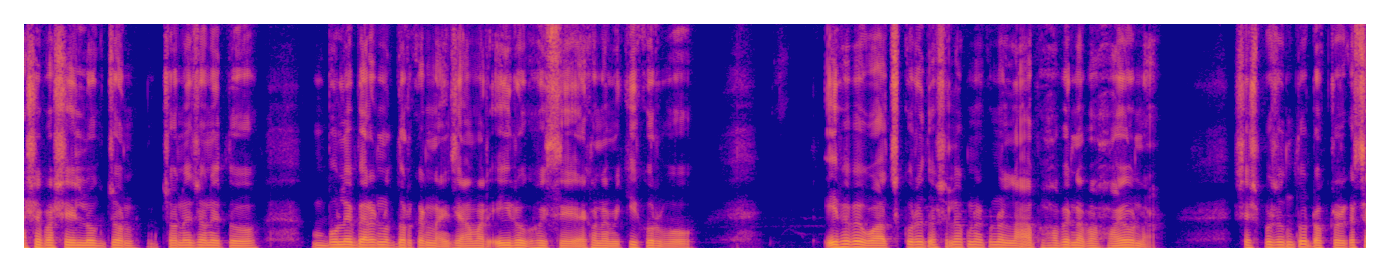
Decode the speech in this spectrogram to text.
আশেপাশের লোকজন, জনে জনে তো বলে বেড়ানোর দরকার নাই যে আমার এই রোগ হয়েছে, এখন আমি কি করব। এইভাবে ওয়াচ করে তো আসলে আপনার কোনো লাভ হবে না বা হয়ও না। শেষ পর্যন্ত ডক্টরের কাছে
